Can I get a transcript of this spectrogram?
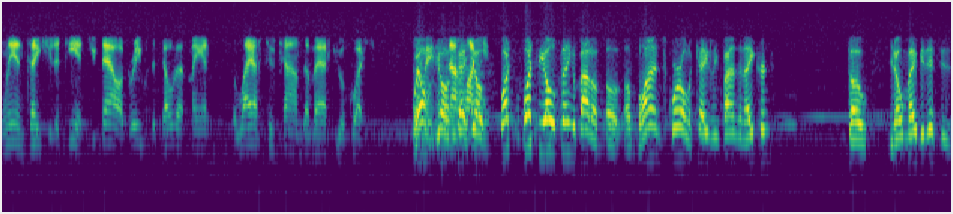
Lyn takes you to ten. You now agree with the donut man. The last two times I've asked you a question. Well, I mean, you know, okay, like you know what, what's the old thing about a, a, a blind squirrel occasionally finds an acorn? So you know, maybe this is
